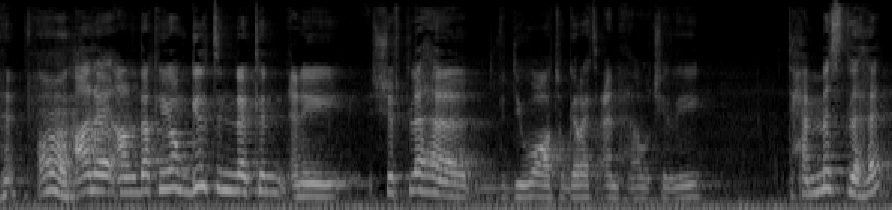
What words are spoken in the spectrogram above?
آه. أنا أنا ذاك اليوم قلت إنه كنت يعني شفت لها فيديوهات وقريت عنها وكذي. تحمست لها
